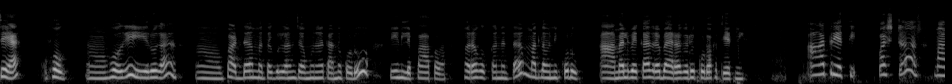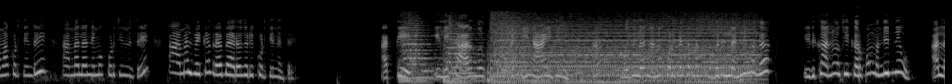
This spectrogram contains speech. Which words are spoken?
ಜಯ, ಹೋಗ್ ಹೋಗಿ ಇರುಗ ಪಡ್ಡ ಮತ್ತು ಗುಲಾಬ್ ಜಾಮೂನ ತಂದು ಕೊಡು. ತಿನ್ಲಿ, ಪಾಪ, ಹೊರಗೆ ಹೋಗ್ಕನಂತ ಮೊದಲು ಅವನಿಗೆ ಕೊಡು. ಆಮೇಲೆ ಬೇಕಾದ್ರೆ ಬೇರೆದವ್ರಿಗೆ ಕೊಡಕತ್ತೈತಿ ಆತ್ರಿ ಅತ್ತಿ ಫಸ್ಟ್ ಮಾಮ ಕೊಡ್ತೀನಿ ಆಮೇಲೆ ನಿಮಗೆ ಕೊಡ್ತೀನಿ ಆಮೇಲೆ ಬೇಕಾದ್ರೆ ಬೇರೆದವ್ರಿಗೆ ಕೊಡ್ತೀನಿ ಅತ್ತಿ, ಇಲ್ಲಿ ಕಾಲು ಮುರ್ಕೊಂಡು ನಾ ಇದ್ದೀನಿ. ಮೊದಲು ನನಗೆ ಕೊಡ್ಬೇಕಂತ ಬರಿಲ್ಲ ನಿಮಗೆ? ಇದಕ್ಕೆ ಅನುಮತಿ ಕರ್ಕೊಂಡು ಬಂದಿದ್ ನೀವು? ಅಲ್ಲ,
